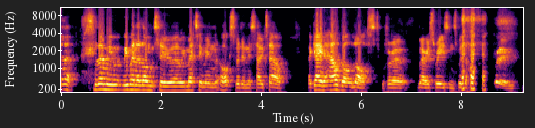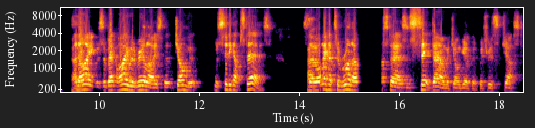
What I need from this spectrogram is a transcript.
uh, so then we we went along to uh, we met him in Oxford in this hotel. Again, Al got lost for uh, various reasons with the whole crew, and I was a bit. I would realise that John was sitting upstairs, so I had to run upstairs and sit down with John Gielgud, which was just.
